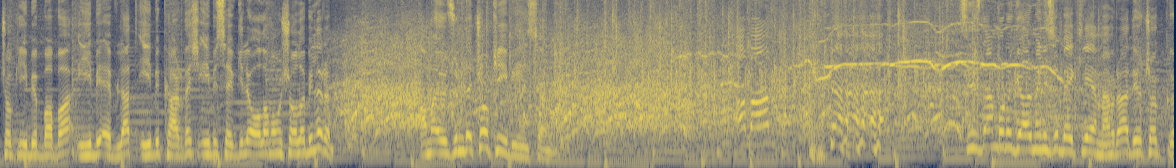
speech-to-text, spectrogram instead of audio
çok iyi bir baba, iyi bir evlat, iyi bir kardeş, iyi bir sevgili olamamış olabilirim. Ama özümde çok iyi bir insanım. Ama sizden bunu görmenizi bekleyemem. Radyo çok e,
